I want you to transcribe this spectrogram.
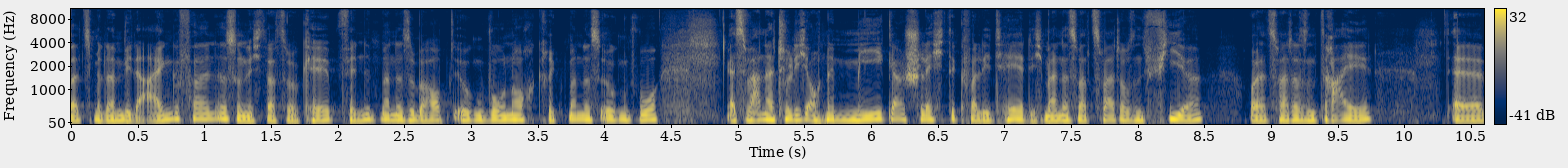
es mir dann wieder eingefallen ist und ich dachte, okay, findet man das überhaupt irgendwo noch? Kriegt man das irgendwo? Es war natürlich auch eine mega schlechte Qualität. Ich meine, das war 2004 oder 2003. Äh,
